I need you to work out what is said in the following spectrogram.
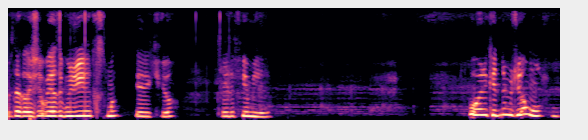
Evet arkadaşlar birazcık müziği kısmak gerekiyor. Telif yemeyelim. Bu oyunu kendi müziği ama olsun.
